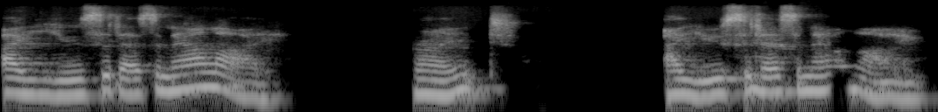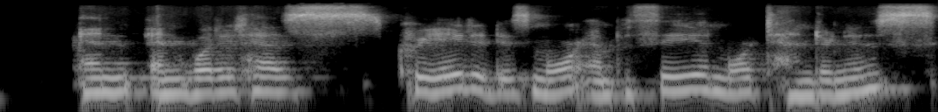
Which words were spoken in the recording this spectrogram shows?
I use it as an ally, right? I use it as an ally. And, and what it has created is more empathy and more tenderness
